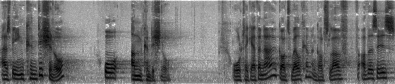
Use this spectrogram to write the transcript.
as being conditional or unconditional. Altogether now, God's welcome and God's love for others is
